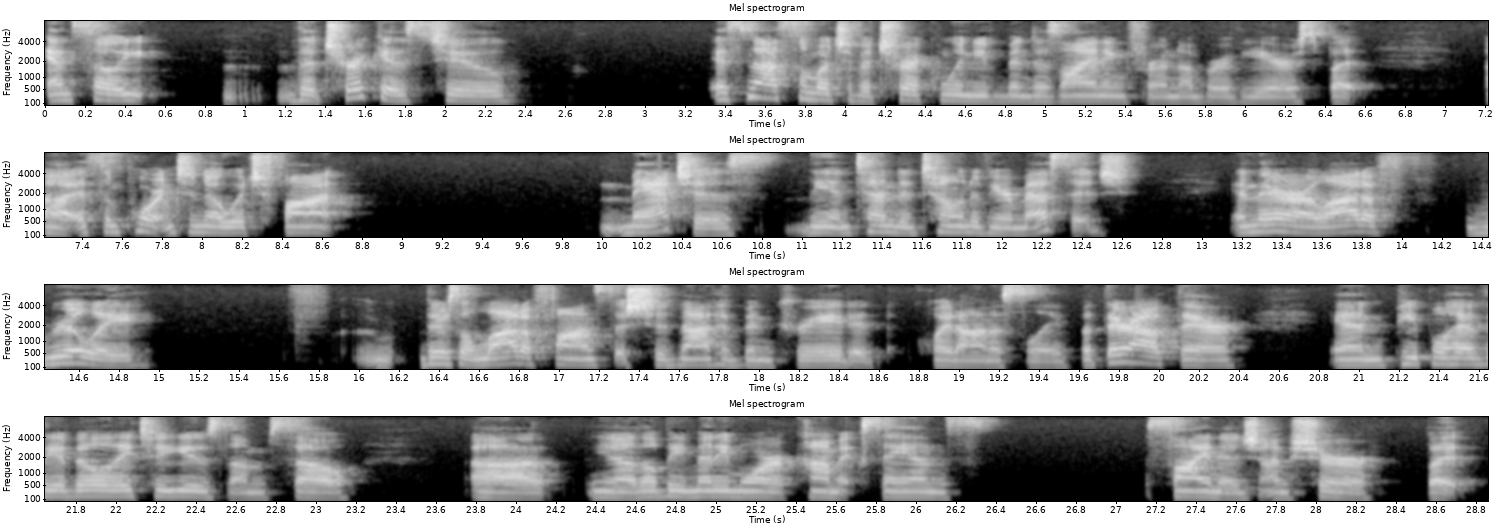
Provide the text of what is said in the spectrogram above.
and so the trick is to it's not so much of a trick when you've been designing for a number of years, but uh, it's important to know which font matches the intended tone of your message. And there are a lot of really, there's a lot of fonts that should not have been created, quite honestly, but they're out there and people have the ability to use them. So, uh, you know, there'll be many more Comic Sans signage, I'm sure, but,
